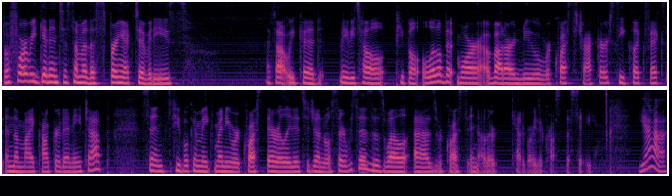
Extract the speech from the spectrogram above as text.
before we get into some of the spring activities, I thought we could maybe tell people a little bit more about our new request tracker, See Click Fix, and the My Concord NH app, since people can make many requests there related to general services as well as requests in other categories across the city. Yeah.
